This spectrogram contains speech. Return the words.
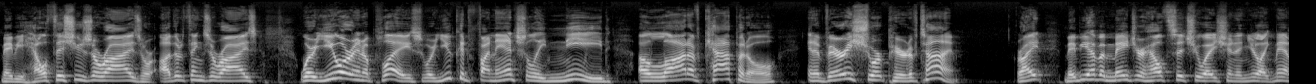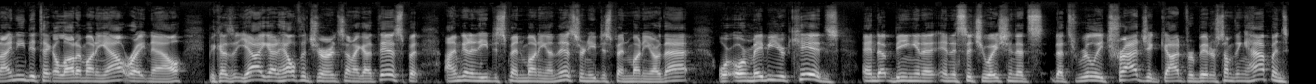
maybe health issues arise or other things arise, where you are in a place where you could financially need a lot of capital in a very short period of time right? Maybe you have a major health situation and you're like, man, I need to take a lot of money out right now because, yeah, I got health insurance and I got this, but I'm going to need to spend money on this or need to spend money on that. Or, or maybe your kids end up being in a, in a situation that's, that's really tragic, God forbid, or something happens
